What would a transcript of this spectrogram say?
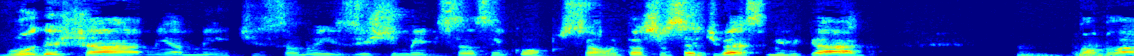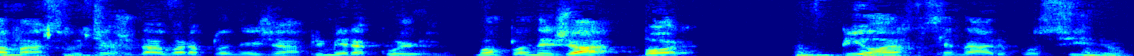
vou deixar minha mente sã. Não existe mente sã sem corpo são. Então, se você tivesse me ligado, vamos lá, Márcio, vou te ajudar agora a planejar. Primeira coisa, vamos planejar? Bora. Pior cenário possível.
